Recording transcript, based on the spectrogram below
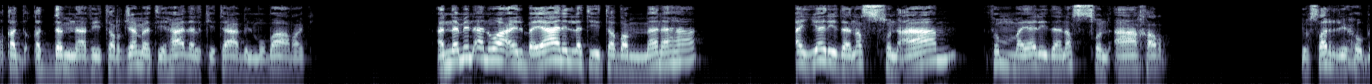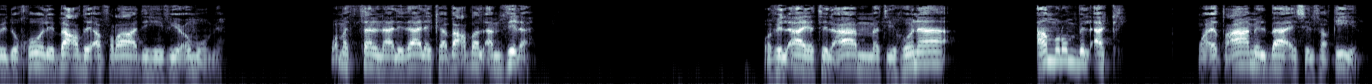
وقد قدمنا في ترجمة هذا الكتاب المبارك أن من أنواع البيان التي تضمنها أن يرد نص عام ثم يرد نص آخر يصرح بدخول بعض أفراده في عمومه. ومثلنا لذلك بعض الأمثلة. وفي الآية العامة هنا أمر بالأكل وإطعام البائس الفقير.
